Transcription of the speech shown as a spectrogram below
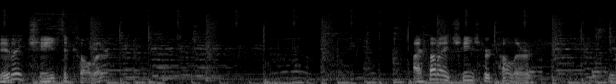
Did I change the color? I thought I changed her color. Let's see.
